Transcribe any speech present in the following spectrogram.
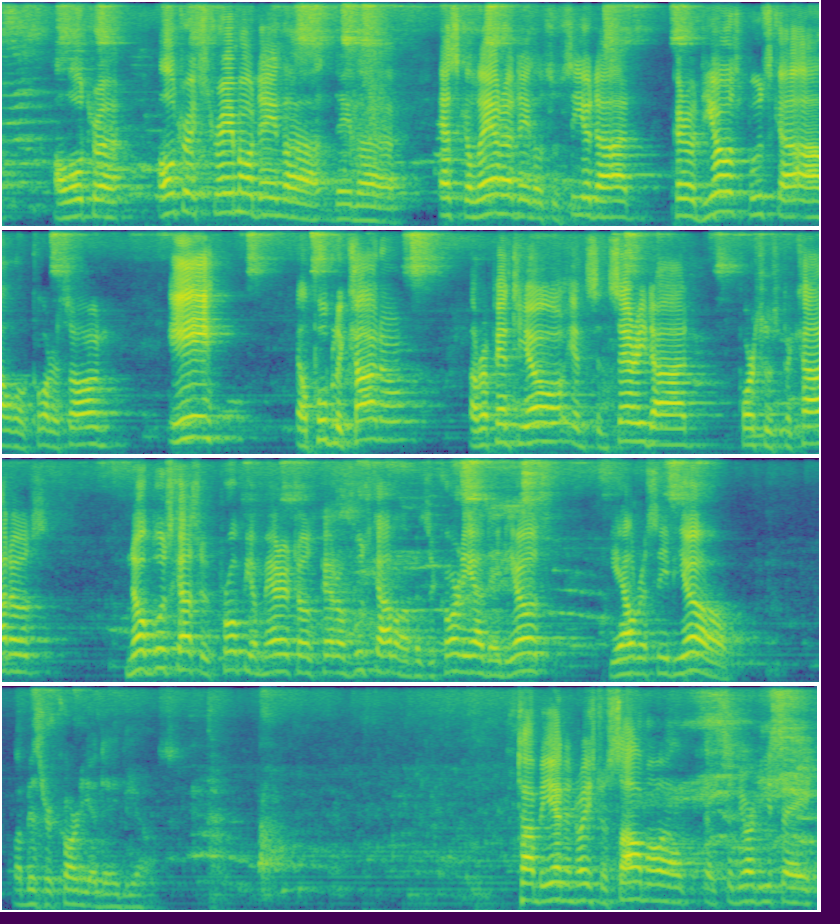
Al otro, otro extremo de la, de la escalera de la sociedad, pero Dios busca al corazón y el publicano arrepintió en sinceridad por sus pecados, no busca sus propios méritos, pero busca la misericordia de Dios y él recibió la misericordia de Dios. También en nuestro salmo el, el Señor dice,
